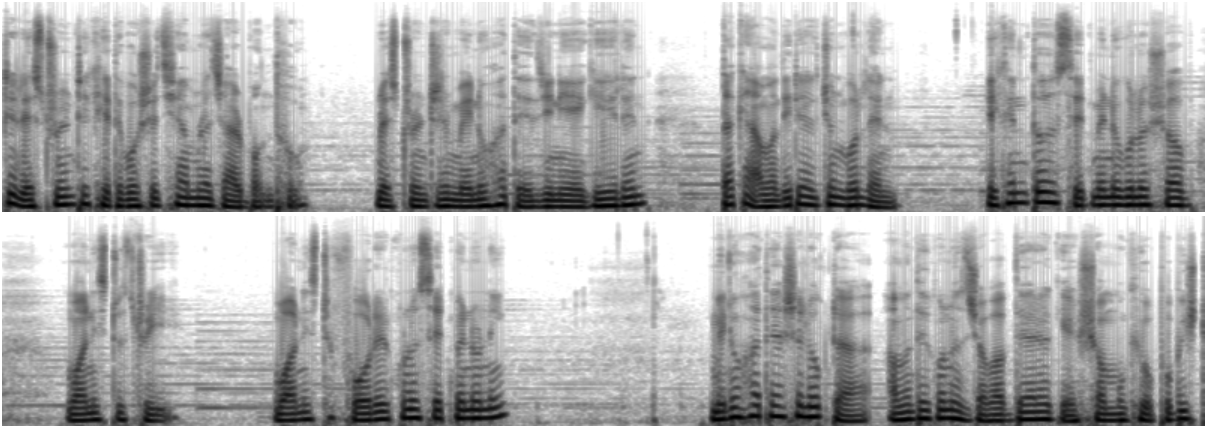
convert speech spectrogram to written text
একটি রেস্টুরেন্টে খেতে বসেছি আমরা চার বন্ধু। রেস্টুরেন্টের মেনু হাতে যিনি এগিয়ে এলেন, তাকে আমাদেরই একজন বললেন, এখানে তো সেট মেনুগুলো সব one is to three one is to ফোরের কোনো সেট মেনু নেই? মেনু হাতে আসা লোকটা আমাদের কোনো জবাব দেওয়ার আগে সম্মুখে উপবিষ্ট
